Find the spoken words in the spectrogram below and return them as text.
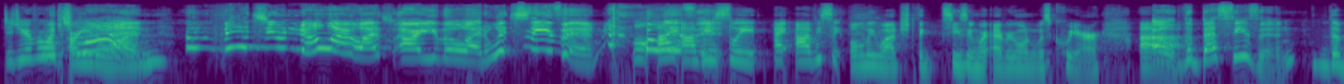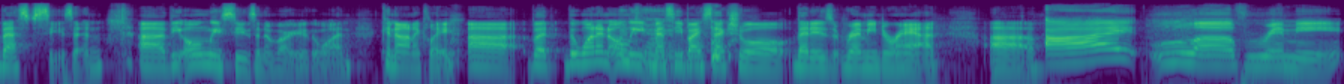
Did you ever watch Which Are You the one? Know I watched Are You the One? Which season? Well, I is it? obviously I obviously only watched the season where everyone was queer. Uh, Oh, the best season. the best season, uh, the only season of Are You the One, canonically. Uh, but the one and only Okay. messy bisexual that is Remy Durant. Uh, I love Remy.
